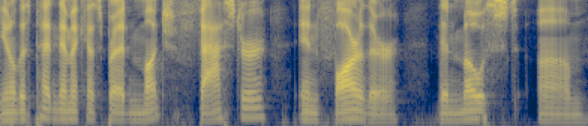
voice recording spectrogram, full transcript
You know, this pandemic has spread much faster and farther than most um,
